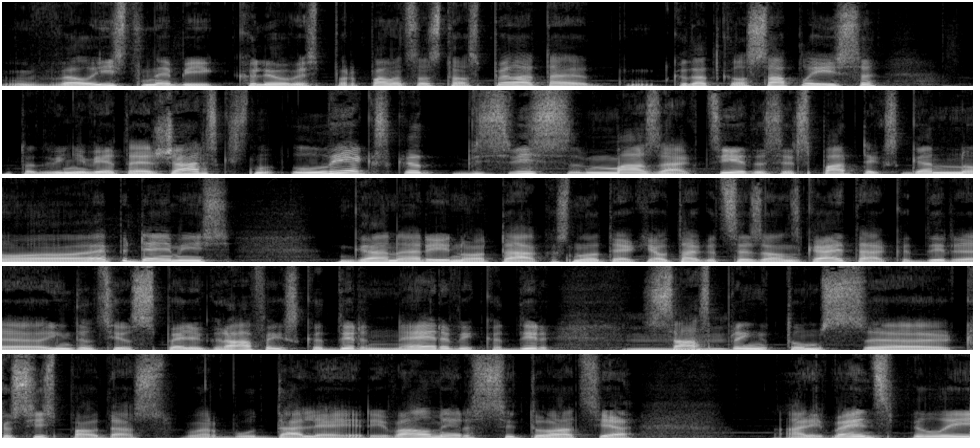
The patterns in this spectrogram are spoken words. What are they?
Vēl īsti nebija kļuvis par pamatsastāvu spēlētāju, kad atkal saplīsa. Tad viņa vietā ir Žārskis. Nu, liekas, ka vis, vismazāk cietas ir Spartaks gan no epidēmijas, gan arī no tā, kas notiek jau tagad sezonas gaitā, kad ir uh, intensīvs spēļu grafiks, kad ir nervi, kad ir mm -hmm. saspringtums, uh, kas izpaudās varbūt daļai arī Valmieras situācijā. Arī Ventspīlī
